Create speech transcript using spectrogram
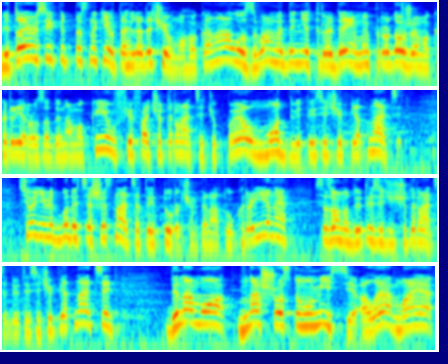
Вітаю всіх підписників та глядачів мого каналу. З вами Дені 3D і ми продовжуємо кар'єру за Динамо Київ FIFA 14 UPL мод 2015. Сьогодні відбудеться 16-й тур чемпіонату України сезону 2014-2015. Динамо на шостому місці, але має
